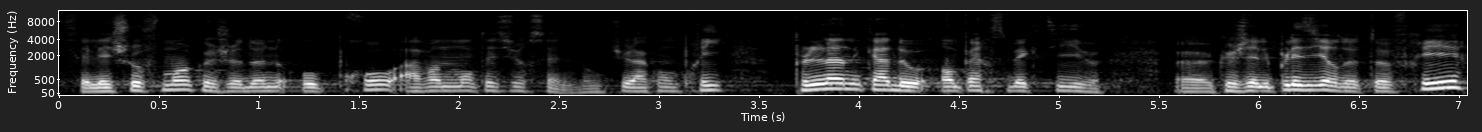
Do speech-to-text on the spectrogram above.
C'est l'échauffement que je donne aux pros avant de monter sur scène. Donc, tu l'as compris, plein de cadeaux en perspective euh, que j'ai le plaisir de t'offrir.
